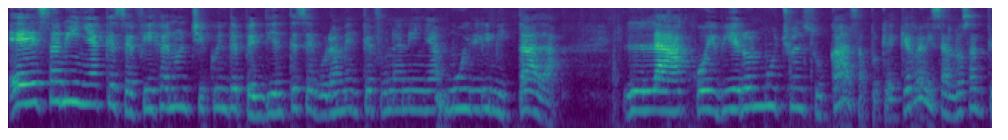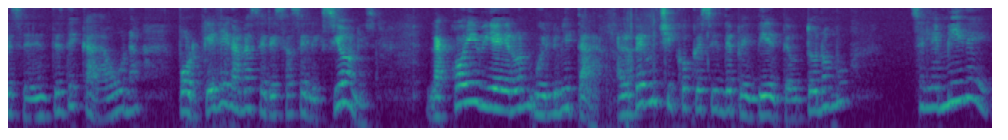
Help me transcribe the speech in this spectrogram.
Esa niña que se fija en un chico independiente seguramente fue una niña muy limitada la cohibieron mucho en su casa, porque hay que revisar los antecedentes de cada una, por qué llegan a hacer esas elecciones. La cohibieron muy limitada. Al ver un chico que es independiente, autónomo, se le mide,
